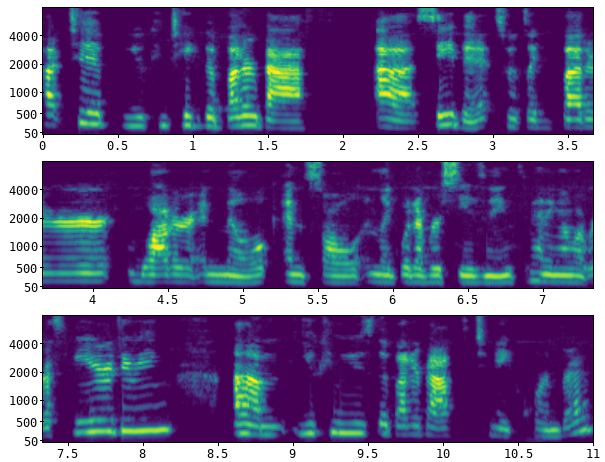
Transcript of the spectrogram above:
hot tip, you can take the butter bath, uh, save it. So it's like butter, water, and milk and salt and like whatever seasoning, depending on what recipe you're doing. Um, you can use the butter bath to make cornbread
